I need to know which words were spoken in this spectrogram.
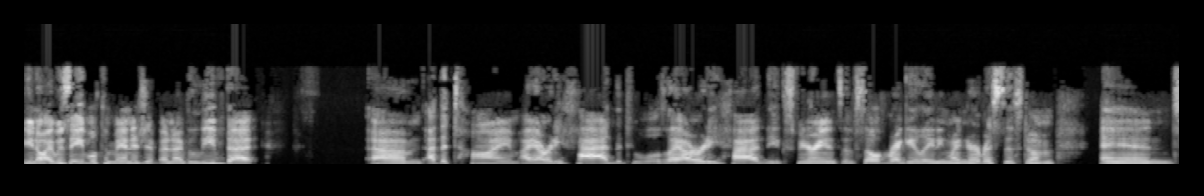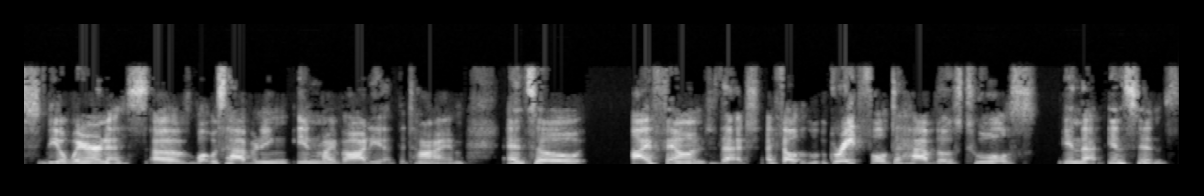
you know, I was able to manage it and I believe that, um, at the time I already had the tools. I already had the experience of self-regulating my nervous system and the awareness of what was happening in my body at the time. And so I found that I felt grateful to have those tools in that instance.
